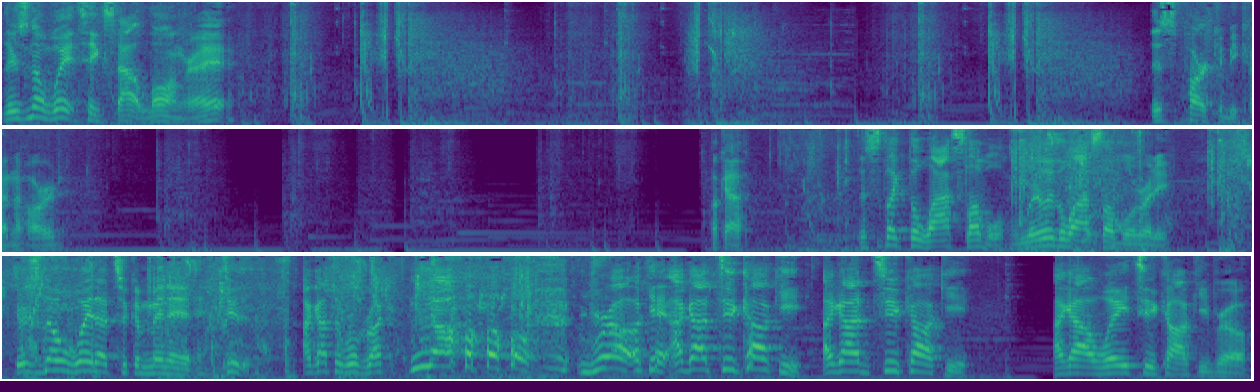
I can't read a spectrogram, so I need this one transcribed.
There's no way it takes that long, right? This part could be kind of hard. Okay. This is like the last level. Literally the last level already. There's no way that took a minute. Dude, I got the world record. No! Bro, okay, I got too cocky. I got too cocky. I got way too cocky, bro.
